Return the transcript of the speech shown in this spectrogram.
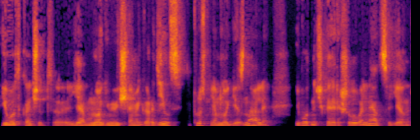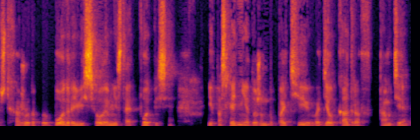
И вот, значит, я многими вещами гордился, плюс меня многие знали. И вот, значит, когда я решил увольняться, я, значит, хожу такой бодрый, веселый, мне ставят подписи. И последний я должен был пойти в отдел кадров, там, где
